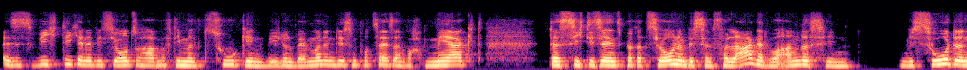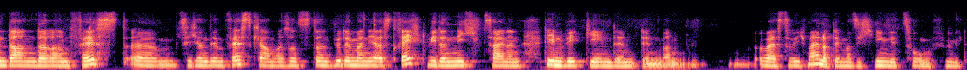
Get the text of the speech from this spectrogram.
es ist wichtig, eine Vision zu haben, auf die man zugehen will. Und wenn man in diesem Prozess einfach merkt, dass sich diese Inspiration ein bisschen verlagert woanders hin, wieso denn dann daran fest, ähm, sich an dem festklammern? Sonst dann würde man ja erst recht wieder nicht seinen, den Weg gehen, den, den man, weißt du, wie ich meine, auf den man sich hingezogen fühlt.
